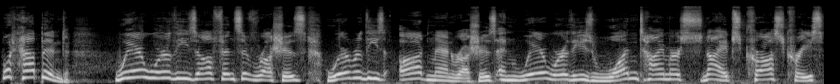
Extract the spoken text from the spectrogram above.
What happened? Where were these offensive rushes? Where were these odd man rushes? And where were these one timer snipes cross crease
